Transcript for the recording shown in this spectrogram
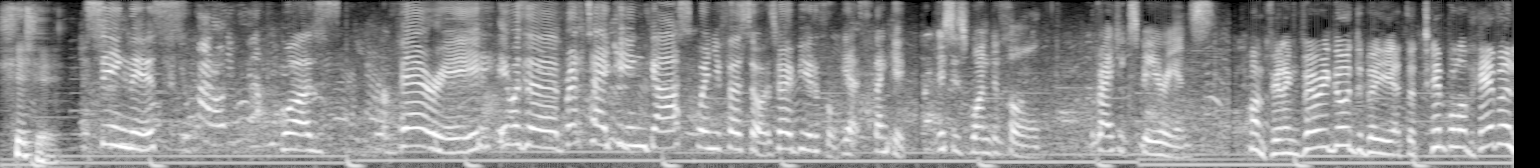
শেষে। Sing this was very it was gas thank you this is wonderful great I'm feeling very good to be at the Temple of Heaven.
